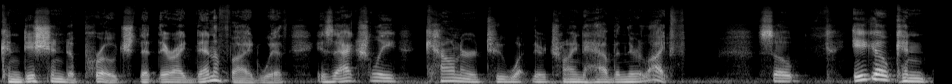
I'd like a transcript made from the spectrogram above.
conditioned approach that they're identified with is actually counter to what they're trying to have in their life. So, ego can,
